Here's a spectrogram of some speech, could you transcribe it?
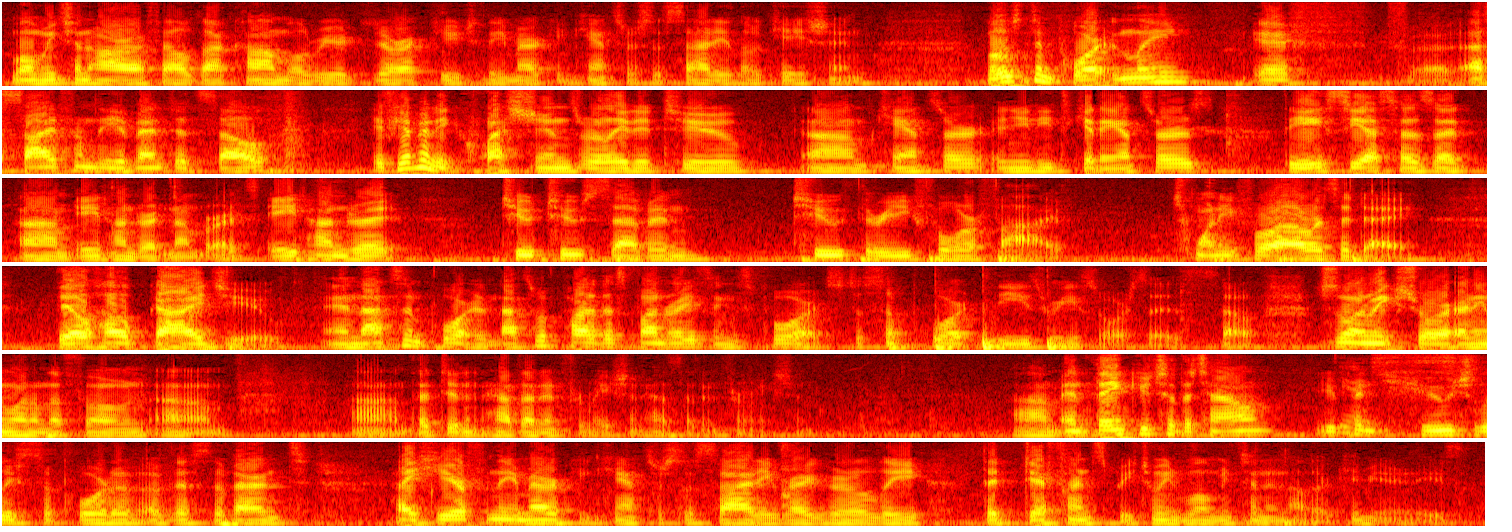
wilmingtonrfl.com will redirect you to the American Cancer Society location. Most importantly, if, aside from the event itself, if you have any questions related to um, cancer and you need to get answers, the ACS has a um, 800 number. It's 800-227-2345, 24 hours a day. They'll help guide you, and that's important. That's what part of this fundraising is for. It's to support these resources. So just want to make sure anyone on the phone um, uh, that didn't have that information has that information. Um, And thank you to the town. You've been Yes. hugely supportive of this event. I hear from the American Cancer Society regularly the difference between Wilmington and other communities.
